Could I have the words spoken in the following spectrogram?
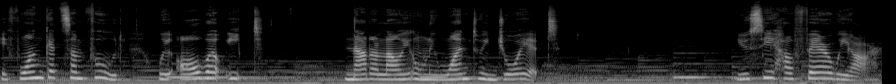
If one gets some food, we all will eat, not allowing only one to enjoy it. You see how fair we are.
